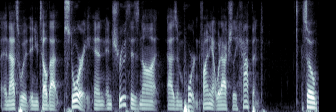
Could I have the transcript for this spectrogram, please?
and that's what and you tell that story. And and truth is not as important. Finding out what actually happened. So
